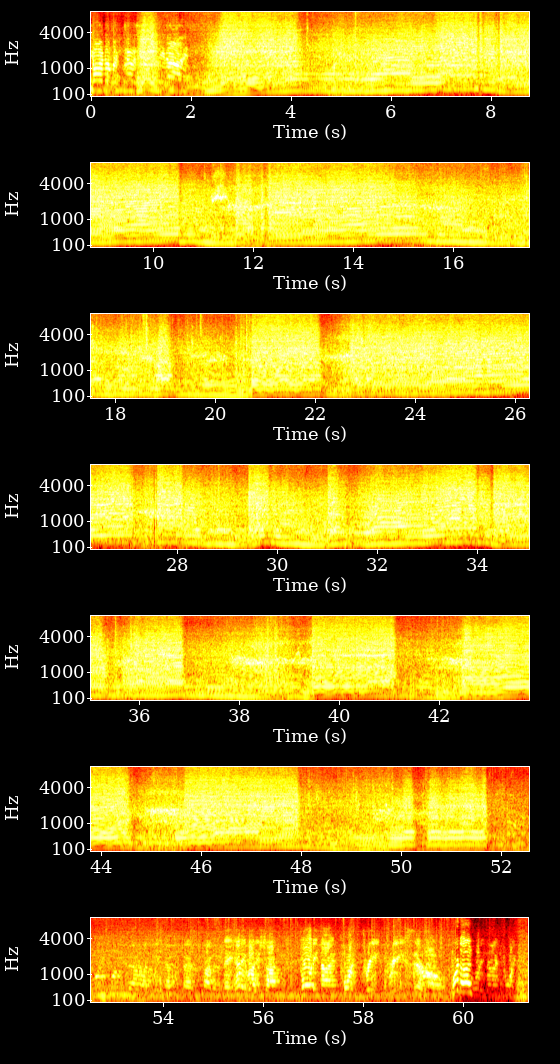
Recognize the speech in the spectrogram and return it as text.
car number 269. Time of the day. Anybody shot 49.330. We're done. 49.330.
